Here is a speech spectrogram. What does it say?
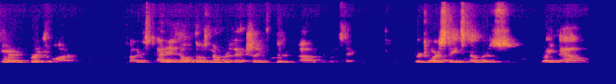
here in Bridgewater. So I just, I didn't know if those numbers actually included, uh, Bridgewater State. Bridgewater State's numbers right now,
